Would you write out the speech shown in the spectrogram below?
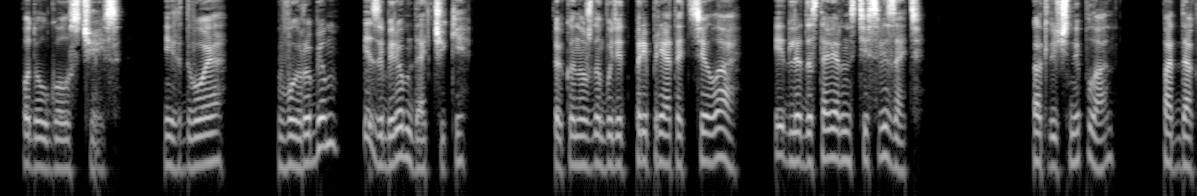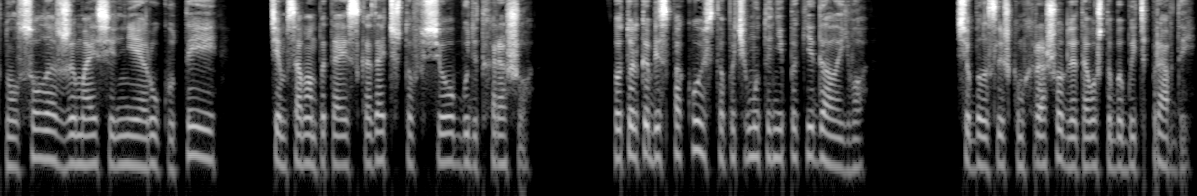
— подал голос Чейз. «Их двое. Вырубим и заберем датчики. Только нужно будет припрятать тела и для достоверности связать». «Отличный план», поддакнул Соло, сжимая сильнее руку Теи, тем самым пытаясь сказать, что все будет хорошо. Вот только беспокойство почему-то не покидало его. Все было слишком хорошо для того, чтобы быть правдой.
